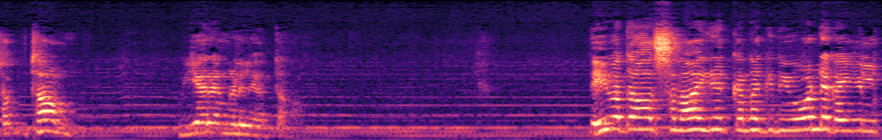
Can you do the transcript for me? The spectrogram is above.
ശബ്ദം ഉയരങ്ങളിൽ എത്തണം യോന്റെ കയ്യിൽ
